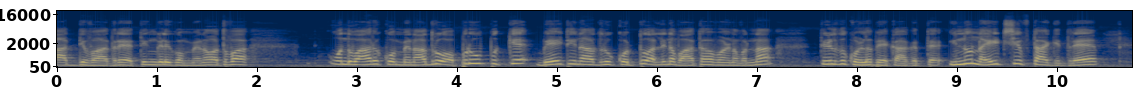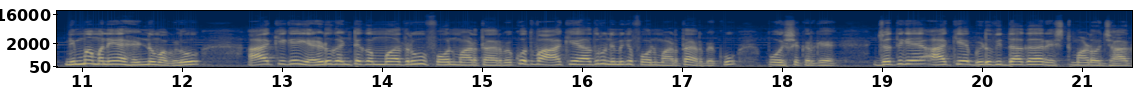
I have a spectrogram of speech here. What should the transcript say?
ಸಾಧ್ಯವಾದರೆ ತಿಂಗಳಿಗೊಮ್ಮೆನೋ ಅಥವಾ ಒಂದು ವಾರಕ್ಕೊಮ್ಮೆನಾದರೂ ಅಪರೂಪಕ್ಕೆ ಭೇಟಿನಾದರೂ ಕೊಟ್ಟು ಅಲ್ಲಿನ ವಾತಾವರಣವನ್ನು ತಿಳಿದುಕೊಳ್ಳಬೇಕಾಗತ್ತೆ. ಇನ್ನೂ ನೈಟ್ ಶಿಫ್ಟ್ ಆಗಿದ್ದರೆ ನಿಮ್ಮ ಮನೆಯ ಹೆಣ್ಣು ಮಗಳು ಆಕೆಗೆ ಎರಡು ಗಂಟೆಗೊಮ್ಮಾದರೂ ಫೋನ್ ಮಾಡ್ತಾ ಇರಬೇಕು ಅಥವಾ ಆಕೆ ಆದರೂ ನಿಮಗೆ ಫೋನ್ ಮಾಡ್ತಾ ಇರಬೇಕು ಪೋಷಕರಿಗೆ. ಜೊತೆಗೆ ಆಕೆ ಬಿಡುವಿದ್ದಾಗ ರೆಸ್ಟ್ ಮಾಡೋ ಜಾಗ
